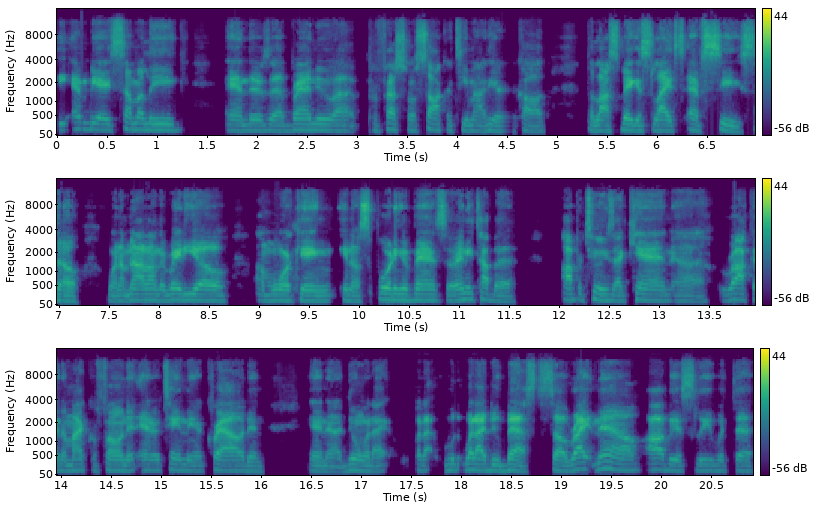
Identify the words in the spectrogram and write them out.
the NBA Summer League, and there's a brand new uh, professional soccer team out here called the Las Vegas Lights FC. So when I'm not on the radio, I'm working, you know, sporting events or any type of opportunities I can, uh, rocking a microphone and entertaining a crowd and and uh, doing what I what I what I do best. So right now, obviously, with the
